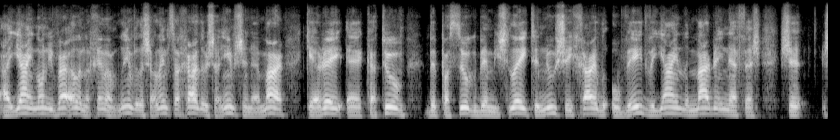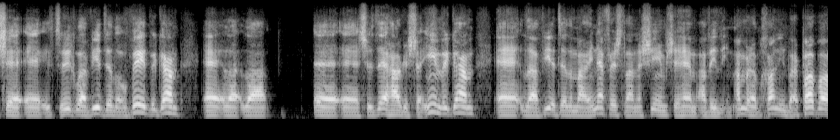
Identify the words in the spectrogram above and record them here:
היין לא נברא אלא לנחם אבלים ולשלם שכר לרשעים שנאמר, כי הרי אה, כתוב בפסוק במשלי, תנו שיכר לעובד ויין למרי נפש, שצריך להביא את זה לעובד וגם אה, אה, שזה הרשעים, וגם אה, להביא את זה למרי נפש לאנשים שהם אבלים. אמר רב חנין בר פפא,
